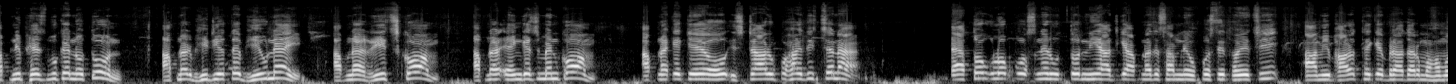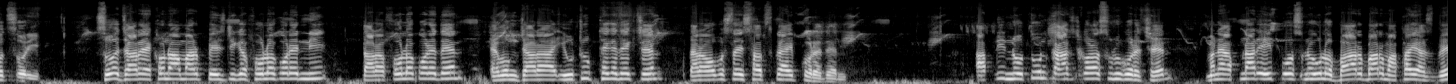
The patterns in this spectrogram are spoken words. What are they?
আপনি ফেসবুকে নতুন, আপনার ভিডিওতে ভিউ নেই, আপনার রিচ কম, আপনার এঙ্গেজমেন্ট কম, আপনাকে কেউ স্টার উপহার দিচ্ছে না। এতগুলো প্রশ্নের উত্তর নিয়ে আজকে আপনাদের সামনে উপস্থিত হয়েছি। আমি ভারত থেকে ব্রাদার মোহাম্মদ শরীফ। সো যারা এখনও আমার পেজটিকে ফলো করেননি, তারা ফলো করে দেন এবং যারা ইউটিউব থেকে দেখছেন, তারা অবশ্যই সাবস্ক্রাইব করে দেন। আপনি নতুন কাজ করা শুরু করেছেন মানে আপনার এই প্রশ্নগুলো বারবার মাথায় আসবে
